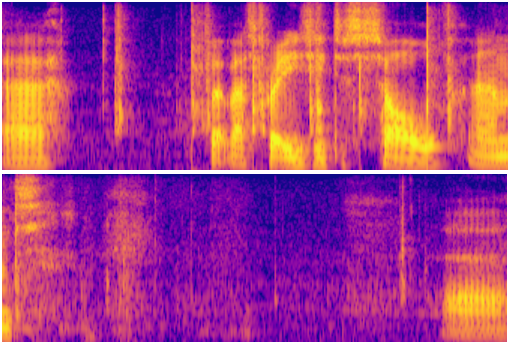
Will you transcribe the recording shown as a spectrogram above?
uh, but that's pretty easy to solve and uh,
